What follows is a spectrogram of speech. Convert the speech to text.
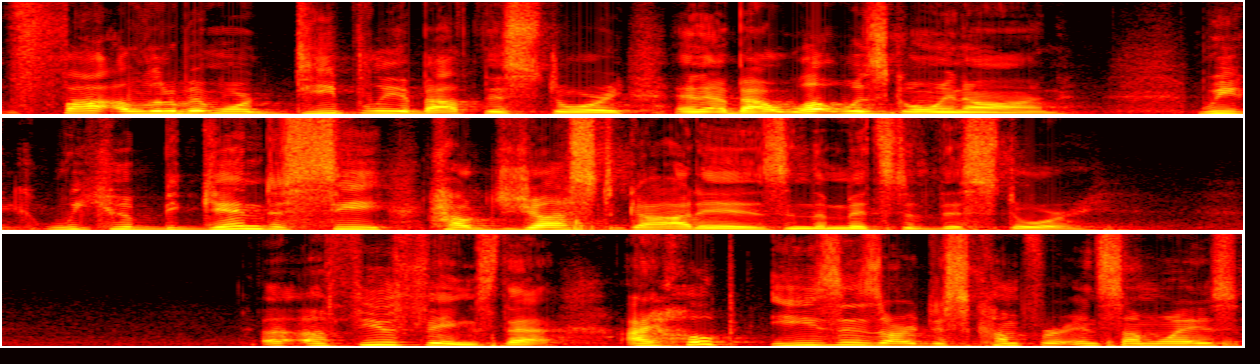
thought a little bit more deeply about this story and about what was going on, we, we could begin to see how just God is in the midst of this story. A, a few things that I hope eases our discomfort in some ways,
